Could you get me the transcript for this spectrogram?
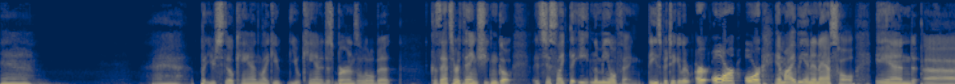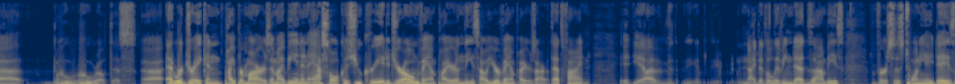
yeah. Yeah. But you still can. Like you, you can. It just burns a little bit. Because that's her thing. She can go. It's just like the eating the meal thing. These particular, or or or am I being an asshole? And uh, who who wrote this? Uh, Edward Drake and Piper Mars. Am I being an asshole because you created your own vampire and these how your vampires are? That's fine. It yeah, Night of the Living Dead zombies versus 28 days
